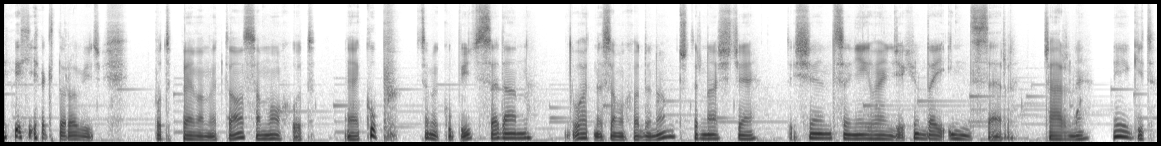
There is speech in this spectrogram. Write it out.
jak to robić. Pod P mamy to, samochód. E, Kup, chcemy kupić sedan. Ładne samochody, no. 14 tysięcy, niech będzie. Hyundai Incer, czarny. I git.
